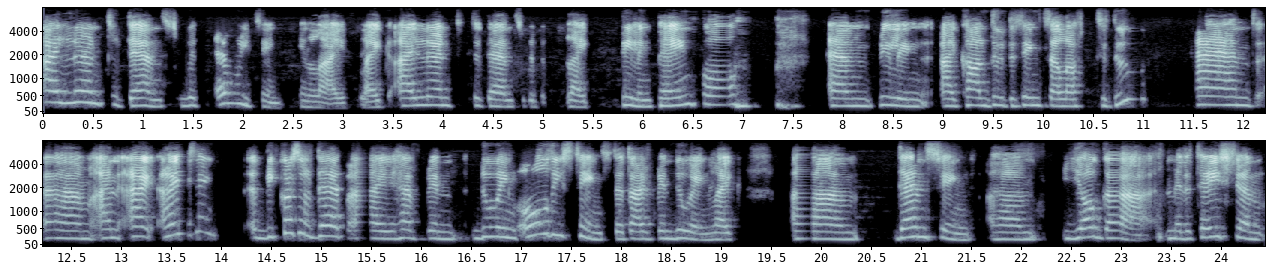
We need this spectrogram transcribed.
I learned to dance with everything in life. Like I learned to dance with like feeling painful and feeling I can't do the things I love to do and um, and I I think because of that I have been doing all these things that I've been doing like um, dancing, um, yoga, meditation.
